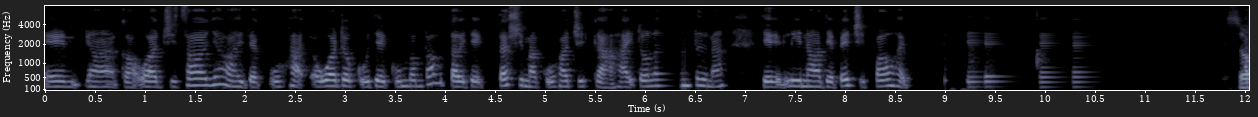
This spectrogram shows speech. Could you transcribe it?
e ka wa chi cha ya hai de ku ha wa do ku de ku ma ba ta de ta shi ma ku ha chi ka hai to lan tu na de li na de pe chi pao hai so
